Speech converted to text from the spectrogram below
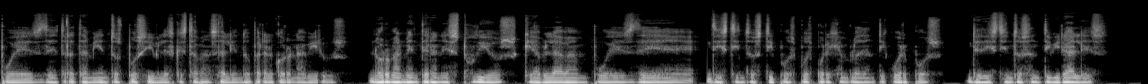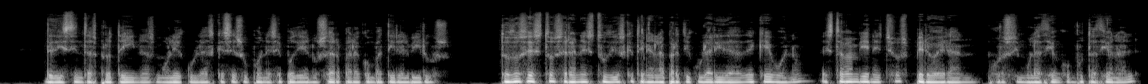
pues, de tratamientos posibles que estaban saliendo para el coronavirus. Normalmente eran estudios que hablaban, pues, de distintos tipos, pues, por ejemplo, de anticuerpos, de distintos antivirales, de distintas proteínas, moléculas que se supone se podían usar para combatir el virus. Todos estos eran estudios que tenían la particularidad de que, bueno, estaban bien hechos, pero eran por simulación computacional.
